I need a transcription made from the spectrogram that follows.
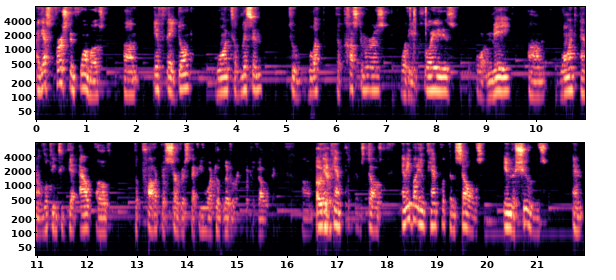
I guess first and foremost, um, if they don't want to listen to what the customers or the employees or me um, want and are looking to get out of the product or service that you are delivering or developing. Um, okay. They can't put themselves, anybody who can't put themselves in the shoes and,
